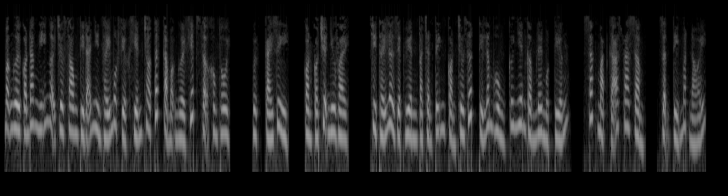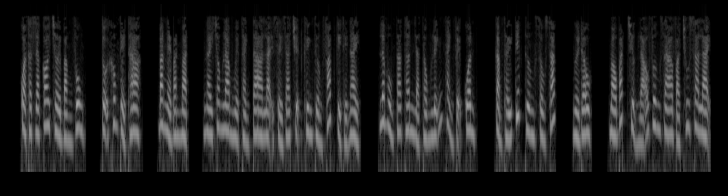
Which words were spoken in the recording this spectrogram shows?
Mọi người còn đang nghĩ ngợi chưa xong thì đã nhìn thấy một việc khiến cho tất cả mọi người khiếp sợ không thôi. Vực cái gì? còn có chuyện như vậy. Chỉ thấy lời Diệp Huyền và Trần Tinh còn chưa dứt thì Lâm Hùng cư nhiên gầm lên một tiếng, sắc mặt gã xa sầm, giận tím mặt nói. Quả thật là coi trời bằng vung, tội không thể tha, ban ngày ban mặt, ngày trong Lam Nguyệt Thành ta lại xảy ra chuyện khinh thường pháp kỳ thế này. Lâm Hùng ta thân là thống lĩnh thành vệ quân, cảm thấy tiếc thương sâu sắc, người đâu, mau bắt trưởng lão Vương gia và Chu Sa lại,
